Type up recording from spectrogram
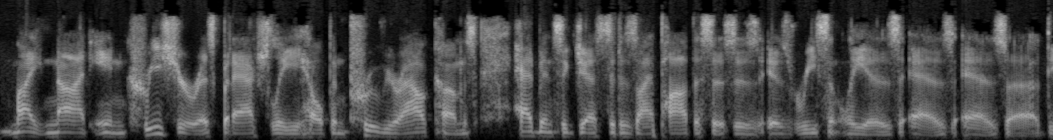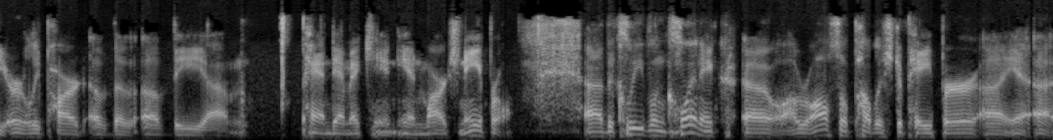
might not increase your risk, but actually help improve your outcomes, had been suggested as hypothesis as, as recently as as as uh, the early part of the of the um, pandemic in, in March and April. Uh, the Cleveland Clinic uh, also published a paper uh, uh,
